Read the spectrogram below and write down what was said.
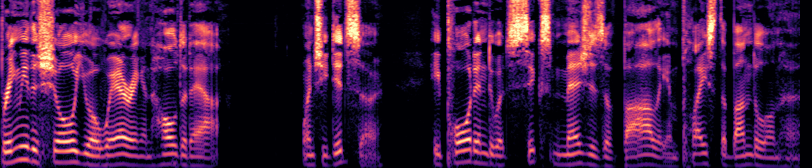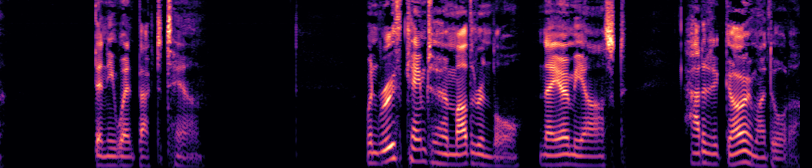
Bring me the shawl you are wearing and hold it out. When she did so, he poured into it six measures of barley and placed the bundle on her. Then he went back to town. When Ruth came to her mother in law, Naomi asked, How did it go, my daughter?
